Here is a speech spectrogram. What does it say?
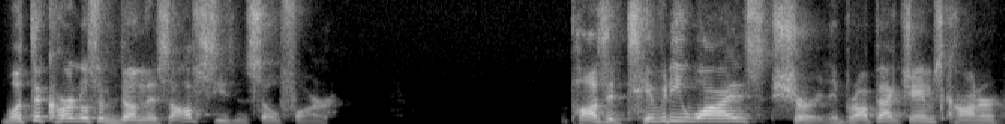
What the Cardinals have done this offseason so far positivity wise, sure, they brought back James Conner,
